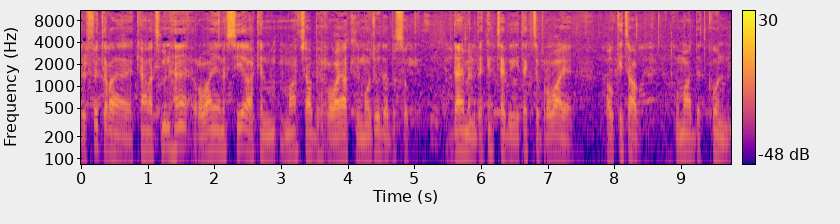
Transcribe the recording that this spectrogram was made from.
الفكرة كانت منها رواية نفسية لكن ما تشابه الروايات اللي موجودة بالسوق. دائما إذا كنت تبي تكتب رواية أو كتاب ومادة تكون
